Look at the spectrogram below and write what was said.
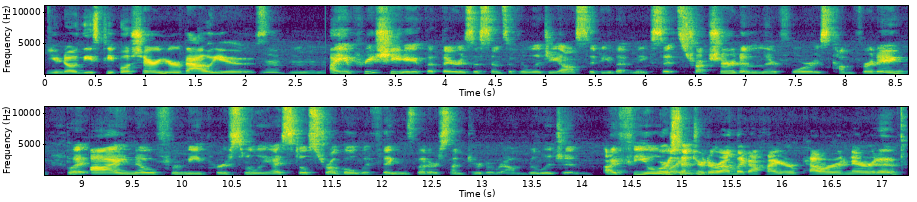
you know, these people share your values. Mhm. I appreciate that there is a sense of religiosity that makes it structured and therefore is comforting. But I know for me personally, I still struggle with things that are centered around religion. I feel Or like, centered around like a higher power narrative.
